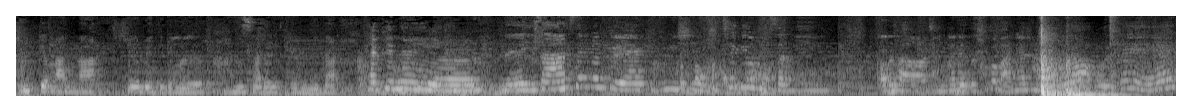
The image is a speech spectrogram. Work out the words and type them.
함께 만나 예배드림을 감사를 드립니다. 해피 뉴 이어! 네, 이상 새생명교회 기둥이신 최기호 목사님 올 한- 작년에도 수고 많이 하셨고요. 올 새해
